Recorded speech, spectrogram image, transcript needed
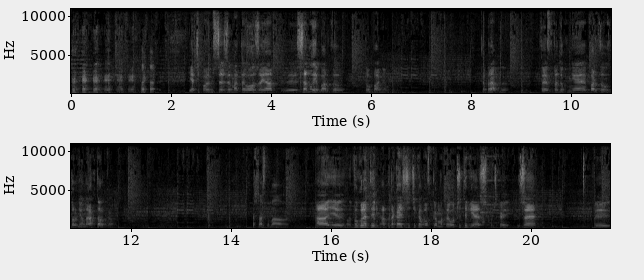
Ja ci powiem szczerze, Mateo, że ja y, szanuję bardzo tą panią. Naprawdę. To jest według mnie bardzo uzdolniona aktorka. Nasza chyba... A y, w ogóle ty, a taka jeszcze ciekawostka, Mateo, czy ty wiesz, poczekaj, że y,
